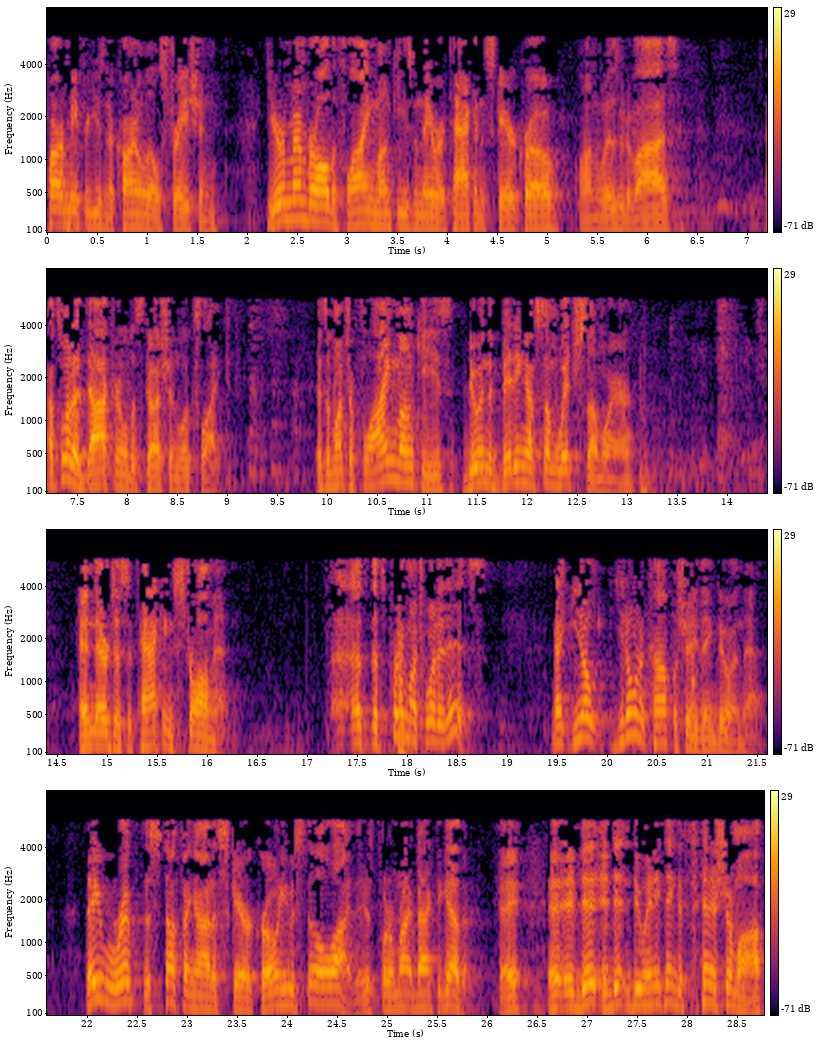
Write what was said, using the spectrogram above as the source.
pardon me for using a carnal illustration. Do you remember all the flying monkeys when they were attacking the scarecrow on Wizard of Oz? That's what a doctrinal discussion looks like. It's a bunch of flying monkeys doing the bidding of some witch somewhere, and they're just attacking straw men. Uh, that's pretty much what it is. Now, you know, you don't accomplish anything doing that. They ripped the stuffing out of Scarecrow, and he was still alive. They just put him right back together. Okay, it, it, did, it didn't do anything to finish him off.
